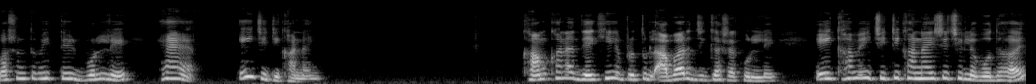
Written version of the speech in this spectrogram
বসন্ত মিত্র বললে হ্যাঁ এই চিঠিখানাই খামখানা দেখিয়ে প্রতুল আবার জিজ্ঞাসা করলে, এই খামেই চিঠিখানা এসেছিল বোধ হয়।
